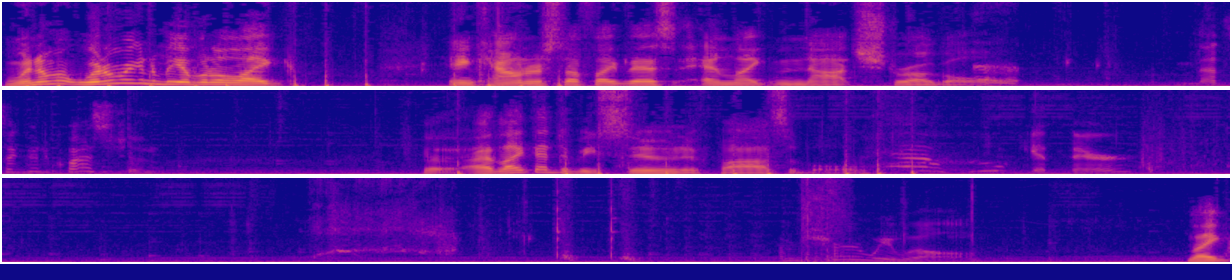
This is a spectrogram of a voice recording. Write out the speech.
When am I, when are we gonna be able to like encounter stuff like this and like not struggle? That's a good question. I'd like that to be soon if possible. Yeah, we'll get there. I'm sure we will. Like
